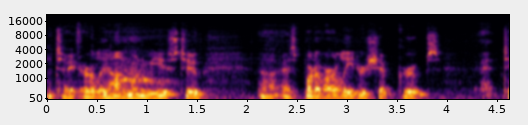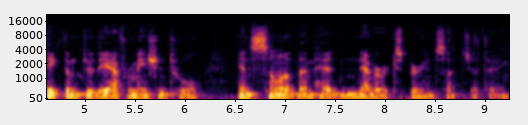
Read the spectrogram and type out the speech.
I'll tell you, early on when we used to, uh, as part of our leadership groups, take them through the affirmation tool, and some of them had never experienced such a thing.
